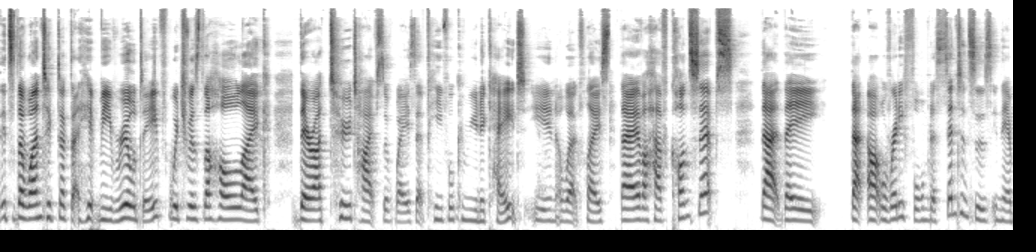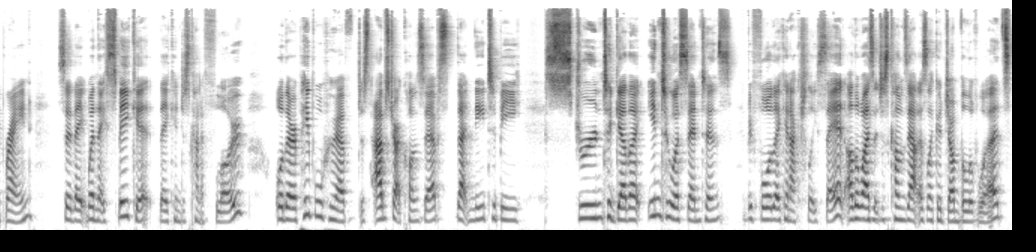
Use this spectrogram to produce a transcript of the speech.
it's the one TikTok that hit me real deep, which was the whole like there are two types of ways that people communicate in a workplace. They either have concepts that they that are already formed as sentences in their brain, so they when they speak it, they can just kind of flow. Or there are people who have just abstract concepts that need to be strewn together into a sentence before they can actually say it. Otherwise, it just comes out as like a jumble of words.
